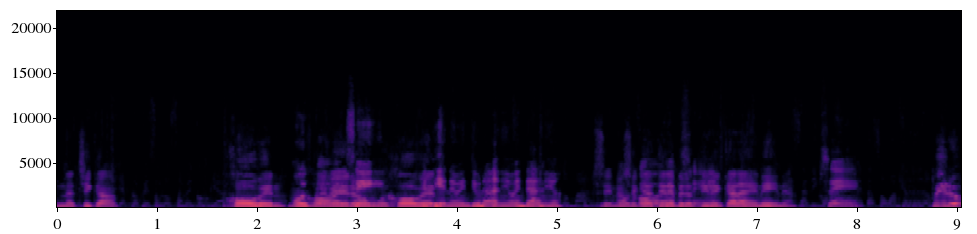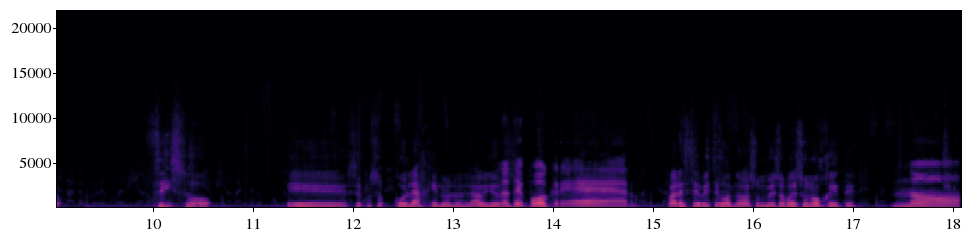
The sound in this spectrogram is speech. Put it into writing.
una chica joven. Muy joven, primero, sí. Muy ¿Qué joven. tiene? 21 años, 20 años. Sí, no Muy sé qué edad tiene, pero sí. tiene cara de nena. Sí. Pero se hizo. eh, se puso colágeno en los labios. No te puedo creer. Parece, viste, cuando das un beso, parece un ojete. No,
